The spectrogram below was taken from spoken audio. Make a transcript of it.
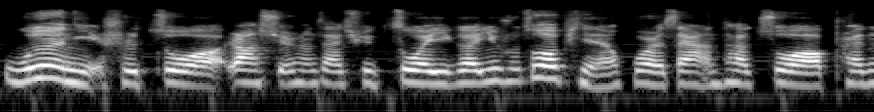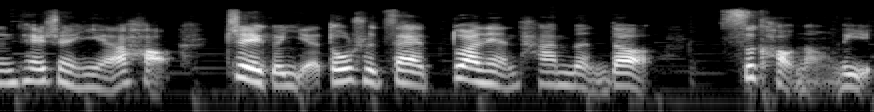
无论你是做让学生再去做一个艺术作品，或者再让他做 presentation 也好，这个也都是在锻炼他们的思考能力，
